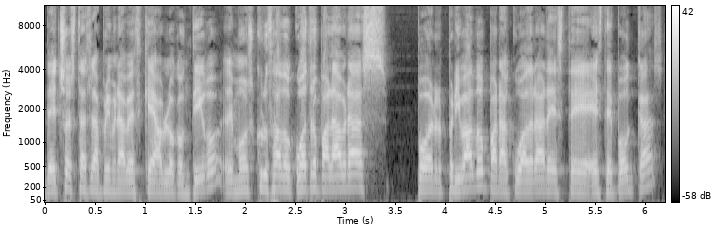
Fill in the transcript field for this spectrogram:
de hecho esta es la primera vez que hablo contigo. Hemos cruzado cuatro palabras por privado para cuadrar este, este podcast.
